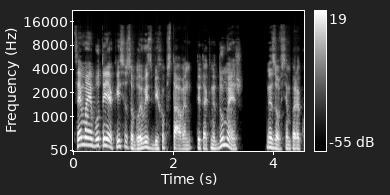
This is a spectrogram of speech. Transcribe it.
Це має бути якийсь особливий збіг обставин, ти так не думаєш? Не зовсім переконаний.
